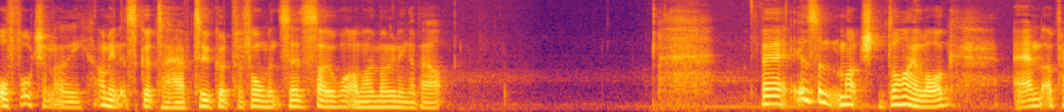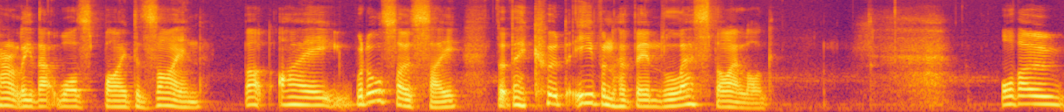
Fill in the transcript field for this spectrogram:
Or fortunately, I mean, it's good to have two good performances, so what am I moaning about? There isn't much dialogue, and apparently that was by design, but I would also say that there could even have been less dialogue. Although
